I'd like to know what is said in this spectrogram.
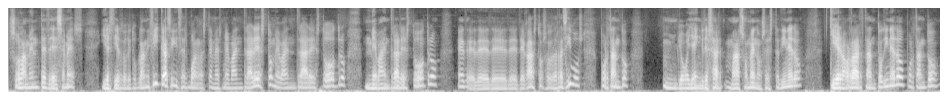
solamente de ese mes. Y es cierto que tú planificas y dices, bueno, este mes me va a entrar esto, me va a entrar esto otro, me va a entrar esto otro, eh, de, de, gastos o de recibos. Por tanto, mm, yo voy a ingresar más o menos este dinero, quiero ahorrar tanto dinero, por tanto,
